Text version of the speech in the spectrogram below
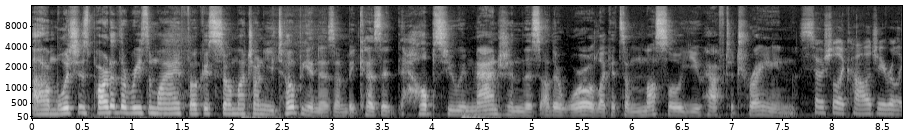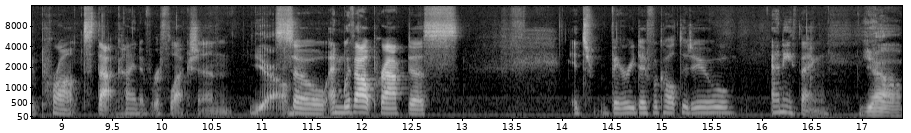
Um, which is part of the reason why I focus so much on utopianism because it helps you imagine this other world like it's a muscle you have to train. Social ecology really prompts that kind of reflection. Yeah. So, and without practice, it's very difficult to do anything. Yeah,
